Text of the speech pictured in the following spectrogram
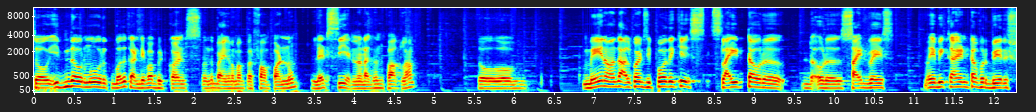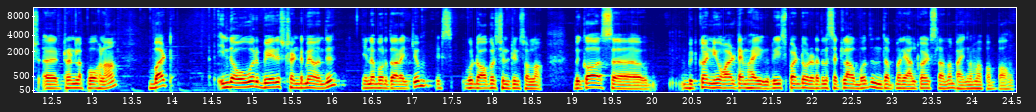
ஸோ இந்த ஒரு மூவ் இருக்கும்போது கண்டிப்பாக பிட்காயின்ஸ் வந்து பயங்கரமாக பெர்ஃபார்ம் பண்ணும். லெட் சி என்ன நடக்குதுன்னு பார்க்கலாம். ஸோ மெயினாக வந்து அல்காயின்ஸ் இப்போதைக்கு ஸ்லைட்டாக ஒரு ஒரு சைட்வைஸ் மேபி கைண்ட் ஆஃப் ஒரு பேரிஷ் ட்ரெண்டில் uh, போகலாம். பட் இந்த ஒவ்வொரு பேரிஷ் ட்ரெண்டுமே வந்து என்னை பொறுத்த வரைக்கும் இட்ஸ் குட் ஆப்பர்ச்சுனிட்டின்னு சொல்லலாம். Because bitcoin new all time high reach பண்ணிட்டு ஒரு இடத்துல செட்டில் ஆகும்போது இந்த மாதிரி ஆல்காயின்ஸ்லாம் தான் பயங்கரமாக பம்ப் ஆகும்.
